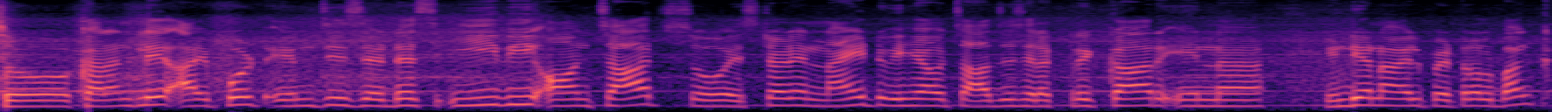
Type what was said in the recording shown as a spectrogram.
so currently I put MG ZS EV on charge. So yesterday night we have charged this electric car in uh, Indian Oil petrol bunk.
